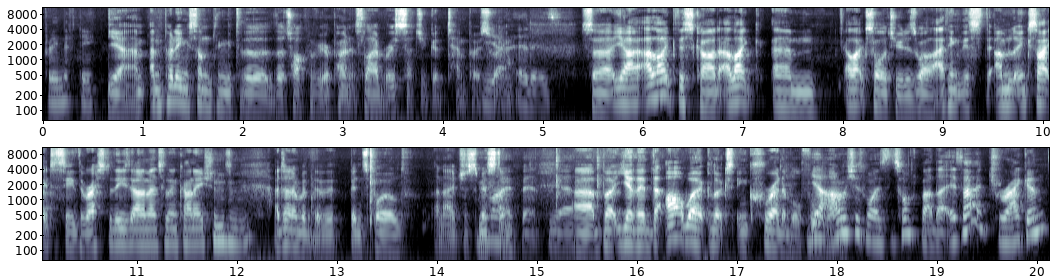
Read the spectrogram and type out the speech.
pretty nifty. yeah, and, and putting something to the the top of your opponent's library is such a good tempo swing. Yeah, it is. So yeah, I, like this card. I like um I like Solitude as well. I think this. I'm excited to see the rest of these elemental incarnations. Mhm. I don't know whether they've been spoiled and I just missed them. been, yeah. Uh, but yeah, the, the artwork looks incredible for yeah, them. I was just wanted to talk about that. Is that a dragon?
